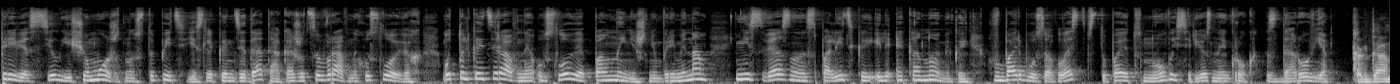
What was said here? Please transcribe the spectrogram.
Перевес сил еще может наступить, если кандидаты окажутся в равных условиях. Вот только эти равные условия по нынешним временам не связаны с политикой или экономикой. В борьбу за власть вступает новый серьезный игрок – здоровье когда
